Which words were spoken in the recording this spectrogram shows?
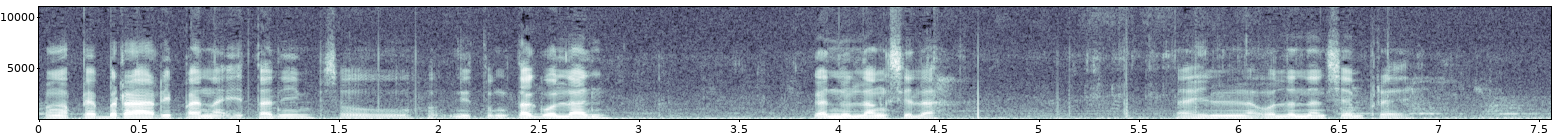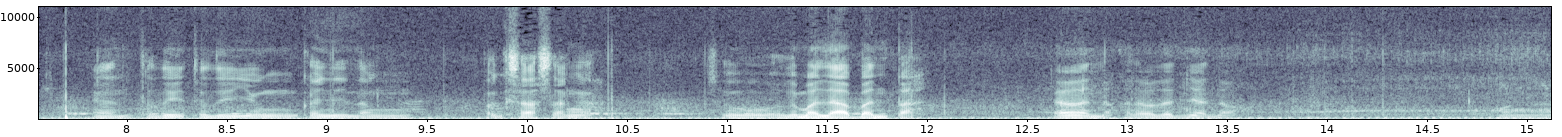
mga February pa na itanim. So nitong tagulan ganun lang sila. Dahil ulanan siyempre. Yan tuloy-tuloy yung kanilang pagsasanga. So lumalaban pa. Yan nakatulad yan no mga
